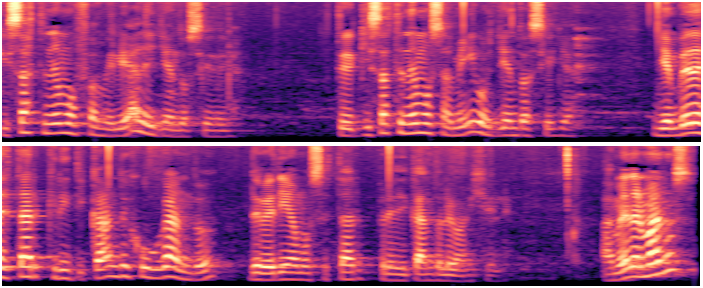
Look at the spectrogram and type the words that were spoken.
Quizás tenemos familiares yendo hacia allá. Quizás tenemos amigos yendo hacia allá. Y en vez de estar criticando y juzgando, deberíamos estar predicando el Evangelio. Amén, hermanos.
